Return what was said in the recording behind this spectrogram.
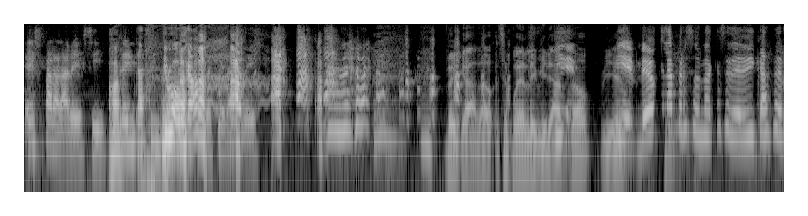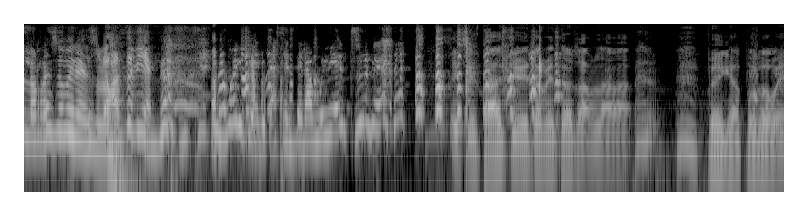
Es para la B, sí. Ah. 30 Equivocado. 50 la B. Venga, se puede eliminar, Bien, ¿no? Bien, veo que la persona que se dedica a hacer los resúmenes lo hace bien. Muy bien, te has enterado muy bien, Sune. Es que estaba escribiendo mientras hablaba. Venga, pongo B.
